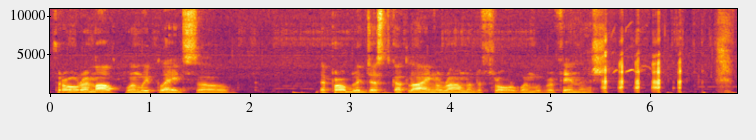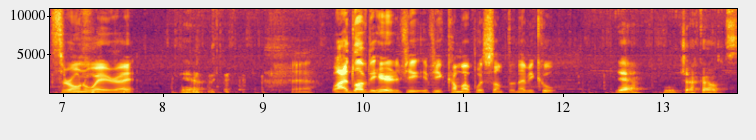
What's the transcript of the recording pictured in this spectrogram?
throw them out when we played, so they probably just got lying around on the floor when we were finished. Thrown away, right? yeah, Yeah. Well, I'd love to hear it if you if you come up with something. That'd be cool. yeah, we'll check out.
